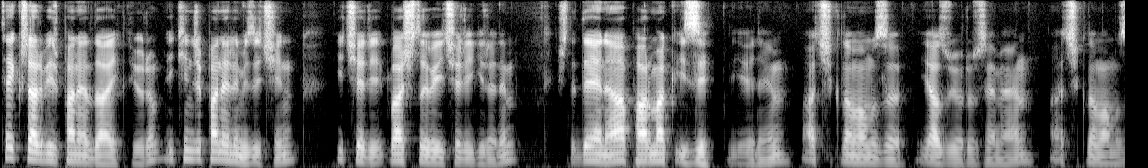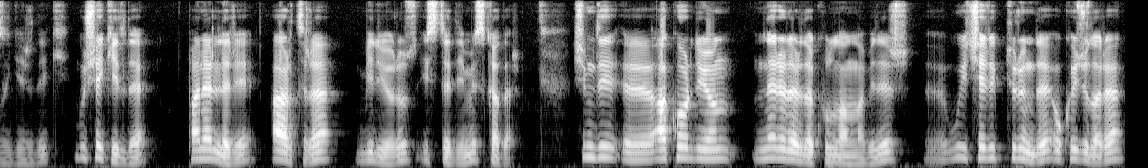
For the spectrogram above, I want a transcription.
Tekrar bir panel daha ekliyorum. İkinci panelimiz için içeri başlığı ve içeriği girelim. İşte DNA parmak izi diyelim. Açıklamamızı yazıyoruz hemen. Açıklamamızı girdik. Bu şekilde panelleri artırabiliyoruz istediğimiz kadar. Şimdi e, akordiyon nerelerde kullanılabilir? E, bu içerik türünde okuyuculara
